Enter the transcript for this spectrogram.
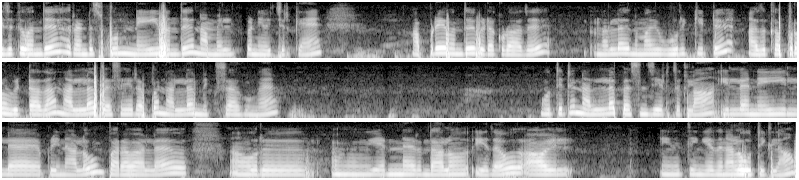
இதுக்கு வந்து ரெண்டு ஸ்பூன் நெய் வந்து நான் மெல்ட் பண்ணி வச்சுருக்கேன். அப்படியே வந்து விடக்கூடாது. நல்லா இந்த மாதிரி உருக்கிட்டு அதுக்கப்புறம் விட்டால் தான் நல்லா பிசைகிறப்ப நல்லா மிக்ஸ் ஆகுங்க. ஊற்றிட்டு நல்லா பிசைஞ்சு எடுத்துக்கலாம். இல்லை நெய் இல்லை அப்படின்னாலும் பரவாயில்ல. ஒரு எண்ணெய் இருந்தாலும் ஏதோ ஆயில் எனித்திங் எதுனாலும் ஊற்றிக்கலாம்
